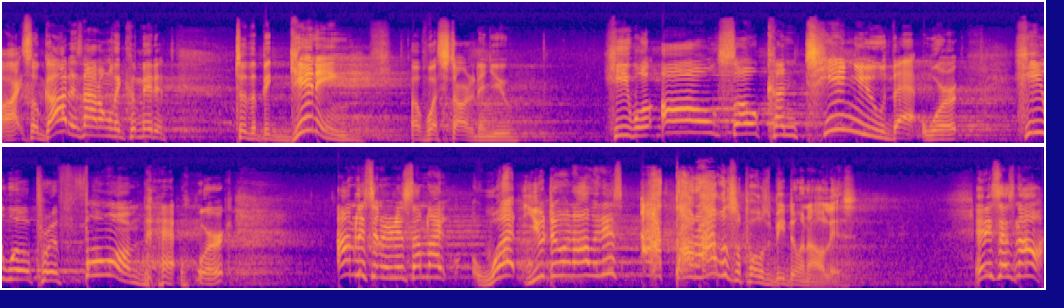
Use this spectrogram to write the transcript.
all right, so God is not only committed to the beginning of what started in you, He will also continue that work. He will perform that work. I'm listening to this, I'm like, what? You doing all of this? I thought I was supposed to be doing all this. And he says, no,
